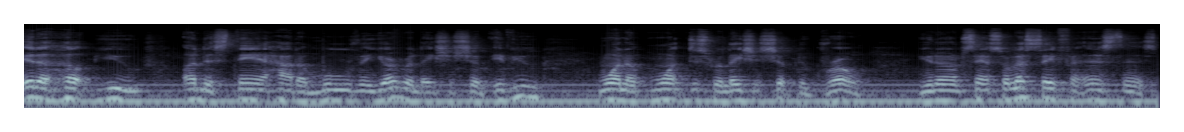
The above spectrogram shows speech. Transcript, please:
it'll help you understand how to move in your relationship. If you want to want this relationship to grow, you know what I'm saying? So let's say for instance,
